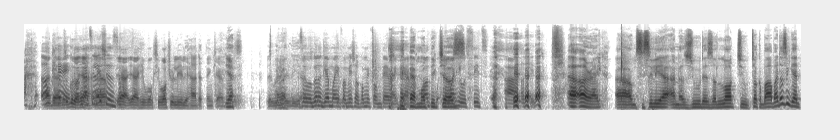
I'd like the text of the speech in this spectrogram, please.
okay. And, uh, it's a good one. Congratulations. Yeah, um, yeah, yeah. He works. He works really, really hard. I think. Um, yeah. Really, right. really, so we're going to get more information coming from there right now. more Not pictures. When he will sit. Uh, okay. uh, all right. Um, Cecilia and Azu, there's a lot to talk about, but it doesn't get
